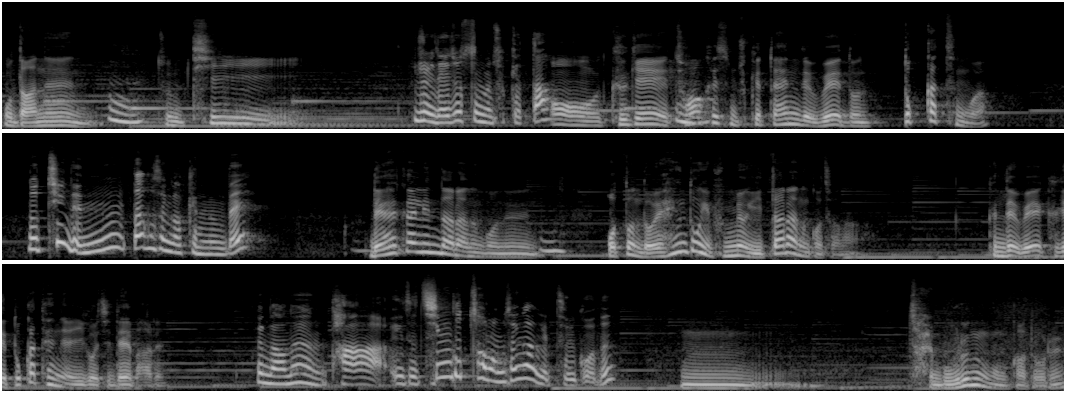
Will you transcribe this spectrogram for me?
어 나는 응. 좀 티. 를 내줬으면 좋겠다. 어 그게 정확했으면 좋겠다 했는데 왜 넌 똑같은 거야? 너티 낸다고 생각했는데? 내가 헷갈린다라는 거는 음. 어떤 너의 행동이 분명히 있다라는 거잖아. 근데 왜 그게 똑같았냐 이거지 내 말은. 근데 나는 다 이제 친구처럼 생각이 들거든? 음 잘 모르는 건가 너를?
